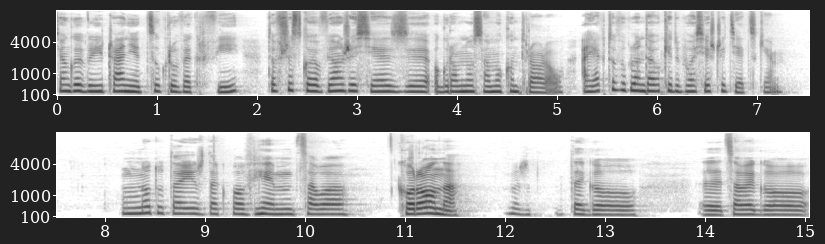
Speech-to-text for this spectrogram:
Ciągłe wyliczanie cukru we krwi to wszystko wiąże się z ogromną samokontrolą. A jak to wyglądało, kiedy byłaś jeszcze dzieckiem? No tutaj, że tak powiem, cała korona tego całego,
